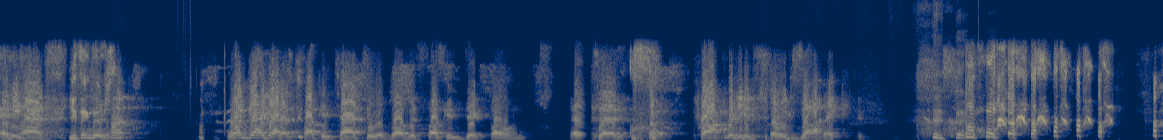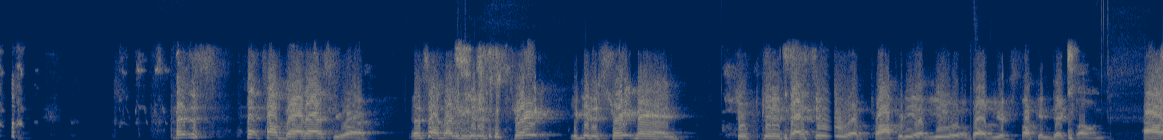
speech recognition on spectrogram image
And he had you think there's one, one guy got a fucking tattoo above his fucking dick bone that said property is so exotic. That is, that's how badass you are. That's how about you get a straight you get a straight man to get a tattoo of property of you above your fucking dick bone. How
